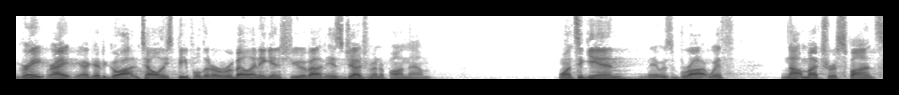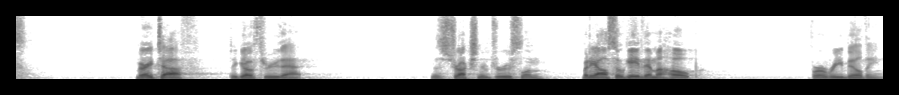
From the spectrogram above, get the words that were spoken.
great, right? I got to go out and tell these people that are rebelling against you about his judgment upon them. Once again, it was brought with not much response. Very tough to go through that. The destruction of Jerusalem, but he also gave them a hope for a rebuilding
